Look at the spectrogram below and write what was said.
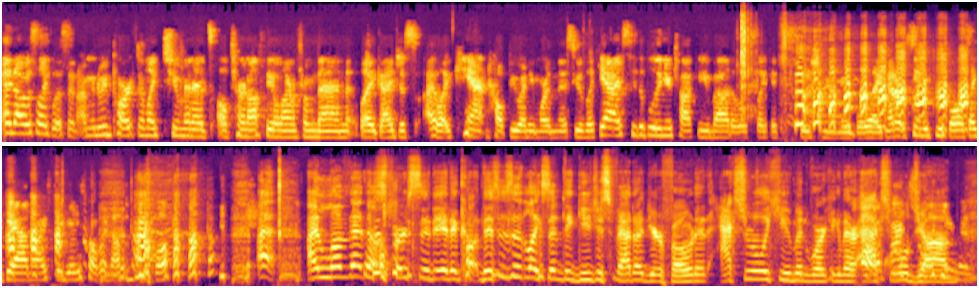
and I was like, listen, I'm gonna be parked in like two minutes. I'll turn off the alarm from then. Like, I just, I like can't help you any more than this. He was like, yeah, I see the balloon you're talking about. It looks like it's stationary, but like I don't see any people. I was like, yeah, no, I figured it's probably not the people. I, I love that this person in a co- this isn't like something you just found on your phone. An actual human working their Oh, an actual job human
